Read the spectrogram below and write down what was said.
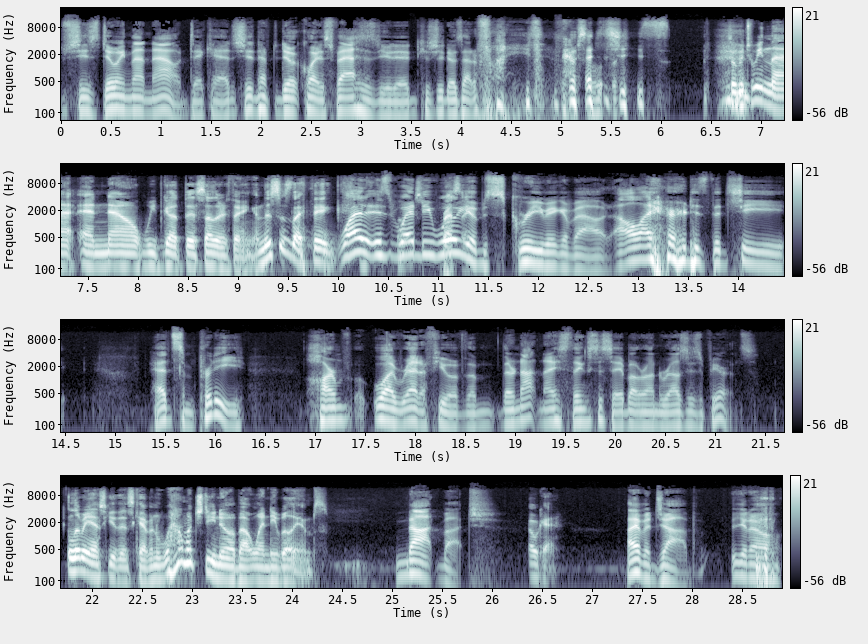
she's doing that now, dickhead. She didn't have to do it quite as fast as you did because she knows how to fight. Absolutely. She's- so between that and now we've got this other thing and this is i think what is Wendy. Williams screaming about? All I heard is that she had some pretty harmful. Well, I read a few of them. They're not nice things to say about Ronda Rousey's appearance. let me ask you this kevin how much do you know about wendy williams Not much. okay I have a job, you know.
